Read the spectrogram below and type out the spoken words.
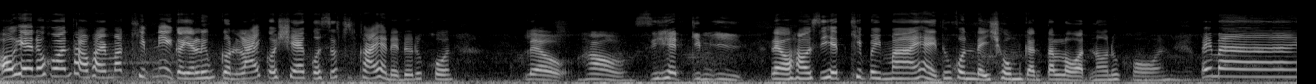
โอเคทุกคนถ้าใครมาคลิปนี้ก็อย่าลืมกดไลค์ กดแชร์ กด subscribe ให้เด้อเด้อทุกคน แล้วเฮาสิเฮ็ดกินอีก แล้วเฮาสิเฮ็ดคลิปใหม่ๆให้ทุกคนได้ชมกันตลอดเนาะทุกคน บ๊ายบาย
